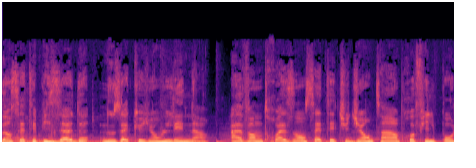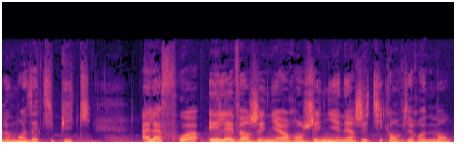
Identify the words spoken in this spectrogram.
Dans cet épisode, nous accueillons Léna. À 23 ans, cette étudiante a un profil pour le moins atypique. À la fois élève ingénieur en génie énergétique environnement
